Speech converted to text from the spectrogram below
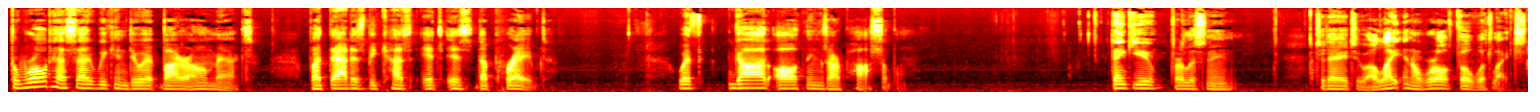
The world has said we can do it by our own merits, but that is because it is depraved. With God, all things are possible. Thank you for listening today to A Light in a World Filled with Lights.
